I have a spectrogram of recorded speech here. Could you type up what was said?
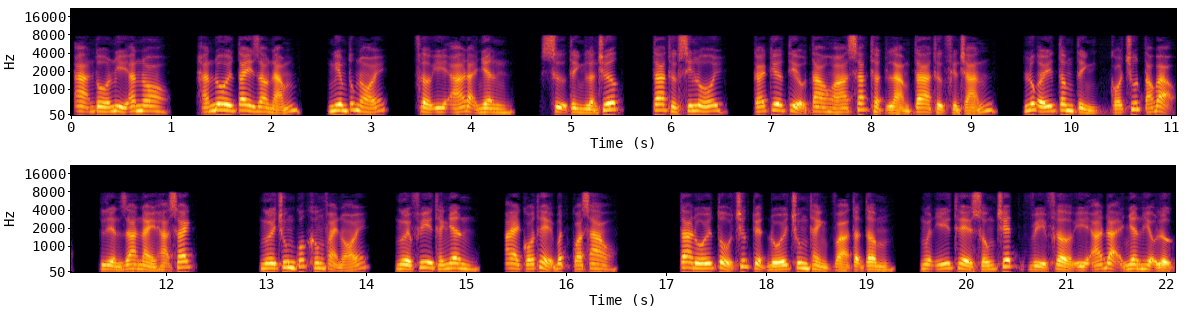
Anthony ăn no, hắn đôi tay giao nắm, nghiêm túc nói, Phờ Y Á đại nhân, sự tình lần trước, ta thực xin lỗi, cái kia tiểu tao hóa xác thật làm ta thực phiền chán, lúc ấy tâm tình có chút táo bạo, liền ra này hạ sách. Người Trung Quốc không phải nói, người phi thánh nhân, ai có thể bất quá sao. Ta đối tổ chức tuyệt đối trung thành và tận tâm, nguyện ý thể sống chết vì phở ý á đại nhân hiệu lực.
